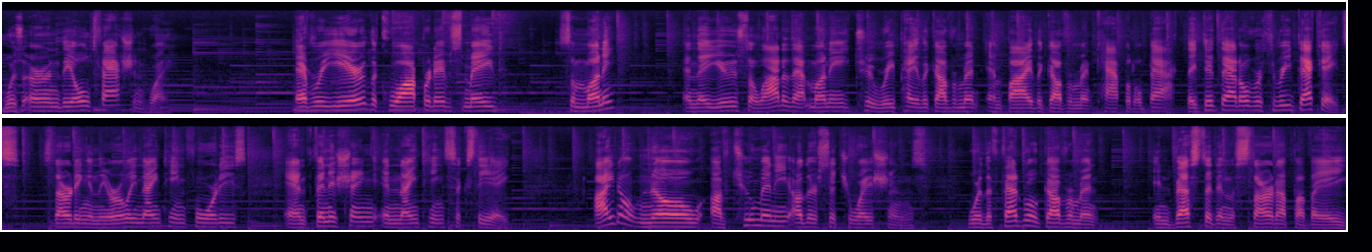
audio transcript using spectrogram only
was earned the old-fashioned way. Every year, the cooperatives made some money, and they used a lot of that money to repay the government and buy the government capital back. They did that over three decades, starting in the early 1940s and finishing in 1968. I don't know of too many other situations where the federal government invested in the startup of a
